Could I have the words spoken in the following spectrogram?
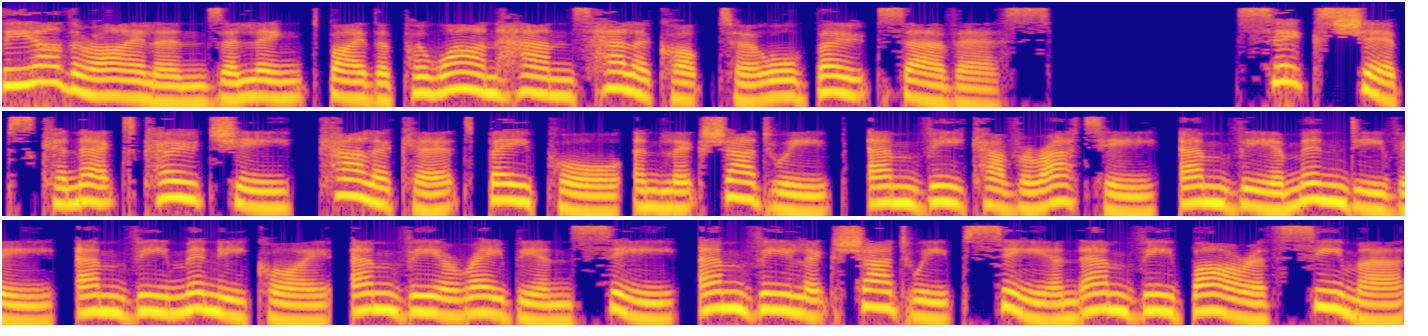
The other islands are linked by the Pawan Hans helicopter or boat service. Six ships connect Kochi, Calicut and Lakshadweep, MV Kavaratti, MV Amindivi, MV Minicoy, MV Arabian Sea, MV Lakshadweep Sea and MV Bharath Seema.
